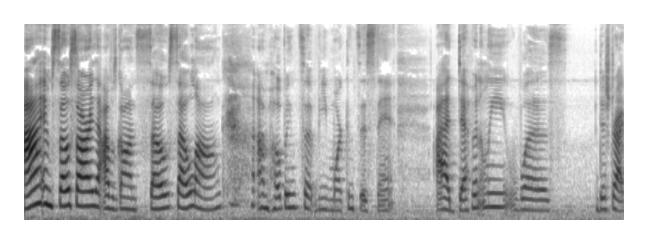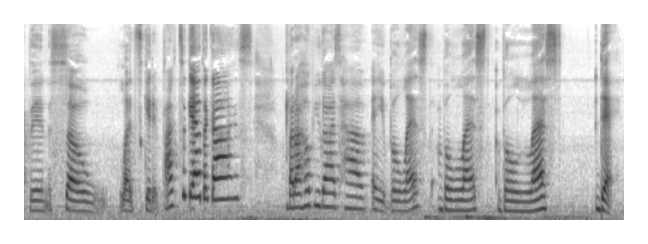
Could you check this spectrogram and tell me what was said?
I am so sorry that I was gone so, so long. I'm hoping to be more consistent. I definitely was distracted. So let's get it back together, guys. But I hope you guys have a blessed, blessed, blessed day.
